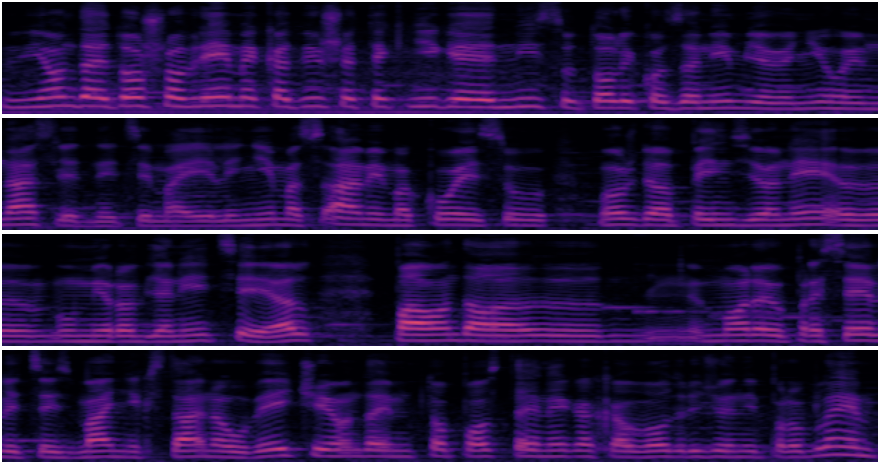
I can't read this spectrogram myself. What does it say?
I onda je došlo vrijeme kad više te knjige nisu toliko zanimljive njihovim nasljednicima ili njima samima koji su možda penzione, e, umirovljenici, jel? pa onda e, moraju preseliti se iz manjeg stana u veći, onda im to postaje nekakav određeni problem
